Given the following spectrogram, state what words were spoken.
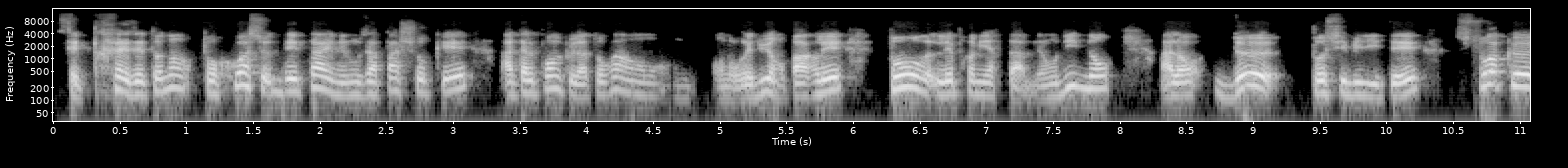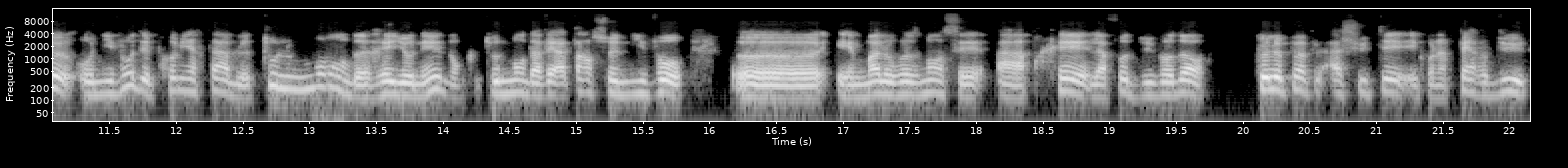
C'est très étonnant. Pourquoi ce détail ne nous a pas choqués à tel point que la Torah, on, on aurait dû en parler pour les premières tables? Et on dit non. Alors, deux possibilité, soit que au niveau des premières tables, tout le monde rayonnait, donc tout le monde avait atteint ce niveau, euh, et malheureusement, c'est après la faute du Vaudor que le peuple a chuté et qu'on a perdu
